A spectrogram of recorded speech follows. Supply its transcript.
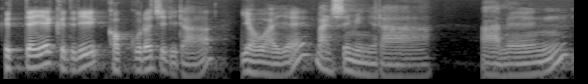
그때에 그들이 거꾸러지리라. 여호와의 말씀이니라. 아멘.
